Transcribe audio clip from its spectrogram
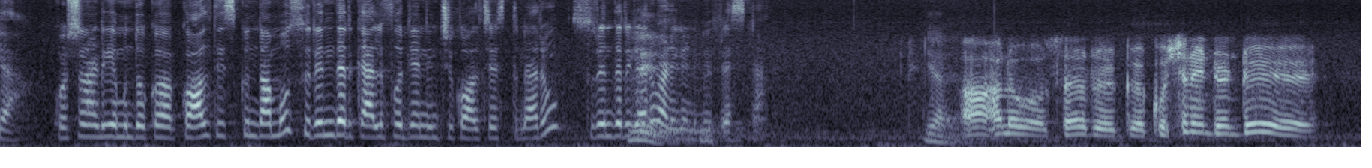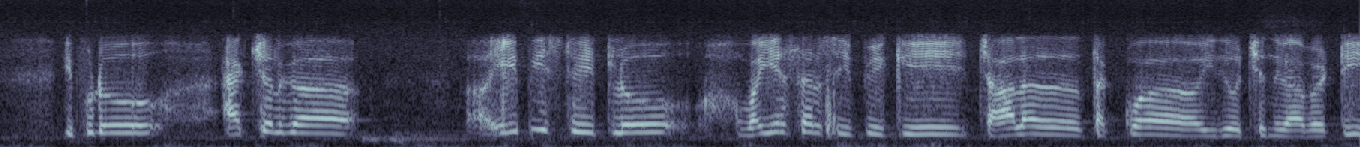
యా క్వశ్చన్ అడిగే ముందు ఒక కాల్ తీసుకుందాము. సురేందర్ కాలిఫోర్నియా నుంచి కాల్ చేస్తున్నారు. సురేందర్ గారు అడగండి మీ ప్రశ్న. హలో సార్. క్వశ్చన్ ఏంటంటే ఇప్పుడు యాక్చువల్గా ఏపీ స్టేట్లో వైఎస్ఆర్ సిపికి చాలా తక్కువ ఇది వచ్చింది కాబట్టి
